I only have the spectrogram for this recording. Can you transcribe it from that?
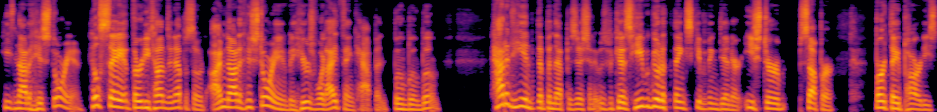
he's not a historian. He'll say it 30 times an episode. I'm not a historian, but here's what I think happened. Boom, boom, boom. How did he end up in that position? It was because he would go to Thanksgiving dinner, Easter supper, birthday parties,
